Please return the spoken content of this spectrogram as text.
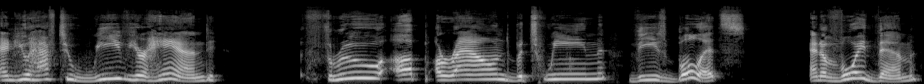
And you have to weave your hand through, up, around, between these bullets and avoid them.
